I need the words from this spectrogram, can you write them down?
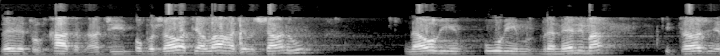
Vedetul Kadr. Znači, obožavati Allaha Đelšanu na ovim, u ovim vremenima i traženje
